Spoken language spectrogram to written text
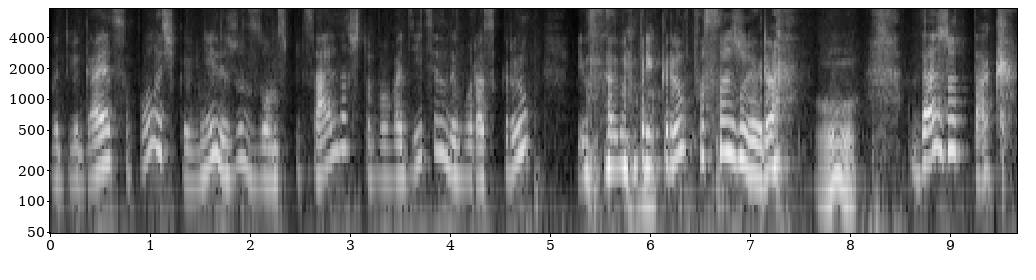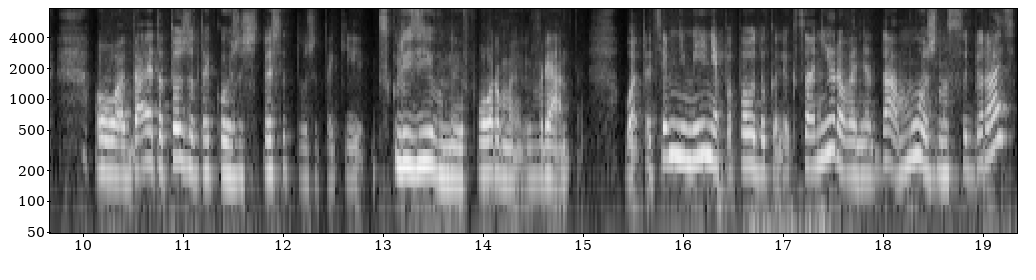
выдвигается полочка, и в ней лежит зон специально, чтобы водитель его раскрыл и прикрыл пассажира. О. Даже так. Вот, да, это тоже такой же, то есть это тоже такие эксклюзивные формы и варианты. Вот, а тем не менее, по поводу коллекционирования, да, можно собирать,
